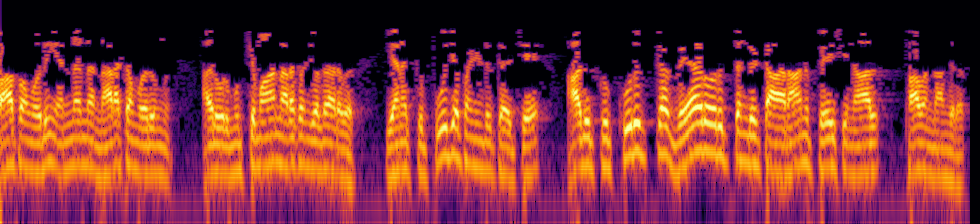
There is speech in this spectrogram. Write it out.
பாப்பம் வரும் என்னென்ன நரக்கம் வரும் அது ஒரு முக்கியமான நரக்கம் சொல்றாரு அவர். எனக்கு பூஜை பண்ணிட்டு இருக்காச்சே அதுக்கு குறுக்க வேறொருத்தங்கிட்ட ஆறான்னு பேசினால் பாவம் தாங்கிறார்.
